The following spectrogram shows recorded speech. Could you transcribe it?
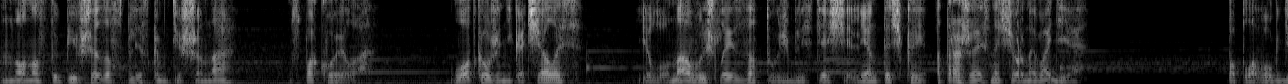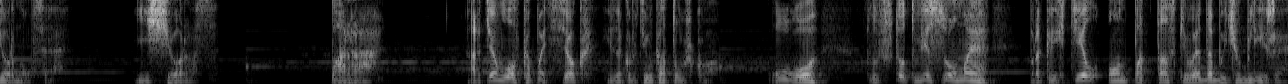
Но наступившая за всплеском тишина успокоила. Лодка уже не качалась, и луна вышла из-за туч блестящей ленточкой, отражаясь на черной воде. Поплавок дернулся. Еще раз. Пора. Артём ловко подсек и закрутил катушку. «Ого, тут что-то весомое!» – прокряхтел он, подтаскивая добычу ближе.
